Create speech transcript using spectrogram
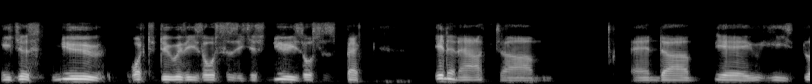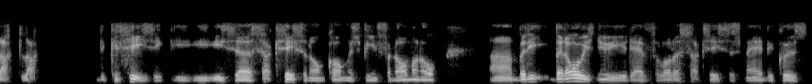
he just knew what to do with his horses. He just knew his horses back in and out. Um, and um, yeah, he's luck, luck. Because he's his uh, success in Hong Kong has been phenomenal. Um, but he, but I always knew he'd have a lot of success, this man, because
